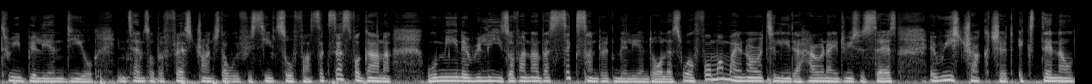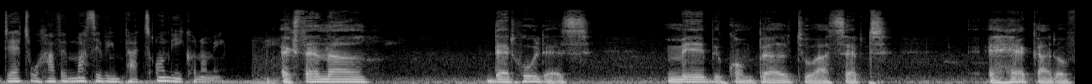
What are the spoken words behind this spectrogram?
three billion deal in terms of the first tranche that we've received so far. Success for Ghana will mean a release of another 600 million dollars. Well, former minority leader Harry Haruna Iddrisu says a restructured external debt will have a massive impact on the economy. External debt holders may be compelled to accept a haircut of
